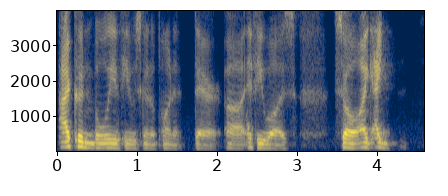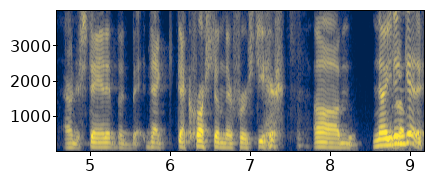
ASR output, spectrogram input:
I couldn't believe he was going to punt it there uh, if he was. So like I, I understand it, but that that crushed them their first year. Um, no, you didn't get it.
